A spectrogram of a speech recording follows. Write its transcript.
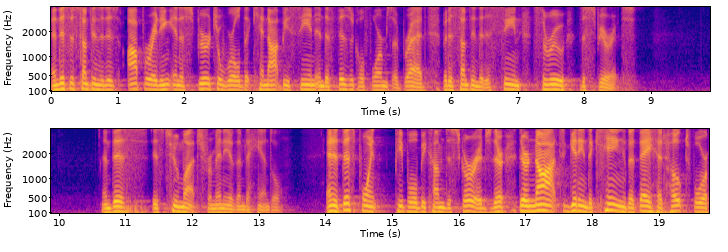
And this is something that is operating in a spiritual world that cannot be seen in the physical forms of bread, but is something that is seen through the Spirit. And this is too much for many of them to handle. And at this point, people become discouraged. They're, they're not getting the king that they had hoped for.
